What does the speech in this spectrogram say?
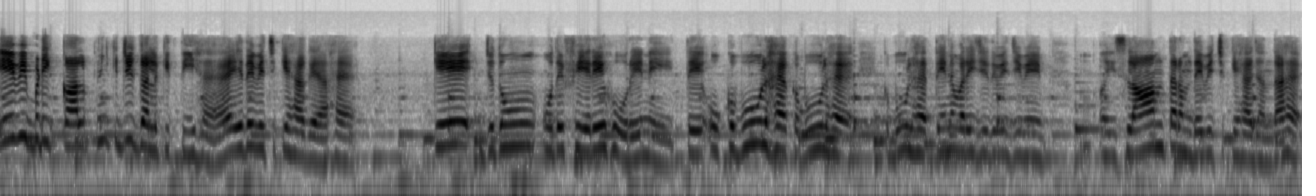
ਇਹ ਵੀ ਬੜੀ ਕਾਲਪਨਿਕ ਜੀ ਗੱਲ ਕੀਤੀ ਹੈ, ਇਹਦੇ ਵਿੱਚ ਕਿਹਾ ਗਿਆ ਹੈ। ਕਿ ਜਦੋਂ ਉਹਦੇ ਫੇਰੇ ਹੋ ਰਹੇ ਨੇ ਤੇ ਉਹ ਕਬੂਲ ਹੈ ਕਬੂਲ ਹੈ ਕਬੂਲ ਹੈ ਤਿੰਨ ਵਾਰੀ ਜਿਹਦੇ ਵਿੱਚ ਜਿਵੇਂ ਇਸਲਾਮ ਧਰਮ ਦੇ ਵਿੱਚ ਕਿਹਾ ਜਾਂਦਾ ਹੈ।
